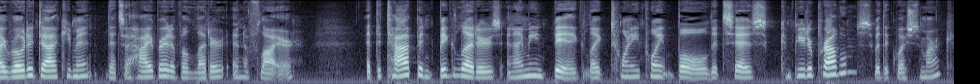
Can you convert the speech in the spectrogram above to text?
I wrote a document that's a hybrid of a letter and a flyer. At the top in big letters, and I mean big, like 20 point bold, it says computer problems with a question mark.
